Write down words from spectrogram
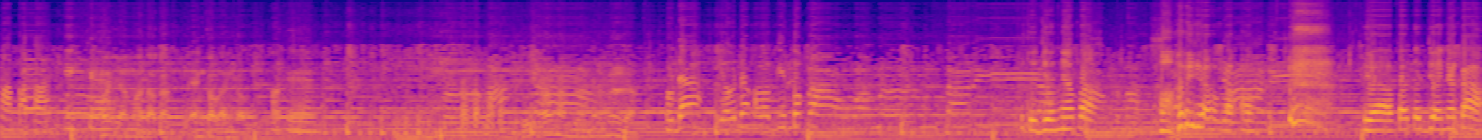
mata kaki oh kek? ya mata kaki engkel engkel Oke. Kakak makan dulu. ngambil ngambil ya Udah, ya udah kalau gitu kak. Tujuannya apa? Oh iya maaf. Ya apa tujuannya kak?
